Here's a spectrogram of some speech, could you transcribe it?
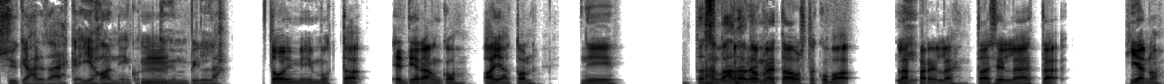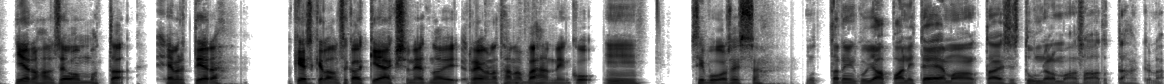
sykähdytä ehkä ihan niin kuin Mm. kympillä. Toimii, mutta en tiedä onko ajaton. Niin. Tässä Vähän, on vähän, vähän tämmönen- tuommoinen taustakuva Niin. läppärille, tai silleen, että hieno, hienohan se on, mutta en mä nyt tiedä. Keskellä on se kaikki action, että noi reunathan on vähän niin kuin Mm. Sivuosissa. Mutta niin kuin Japani teema on, tai siis tunnelma on saatu tähän kyllä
